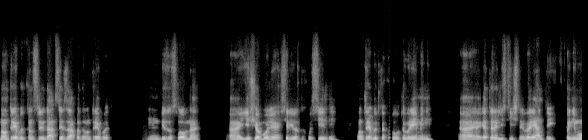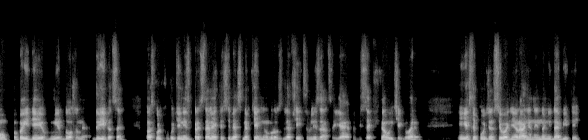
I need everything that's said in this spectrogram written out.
но он требует консолидации Запада, он требует, безусловно, а, еще более серьезных усилий, он требует какого-то времени. А, это реалистичный вариант, и по нему, по идее, мир должен двигаться, поскольку путинизм представляет из себя смертельную угрозу для всей цивилизации. Я это без всяких кавычек говорю. И если Путин сегодня раненый, но недобитый,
